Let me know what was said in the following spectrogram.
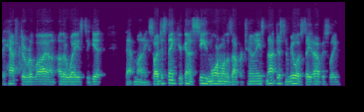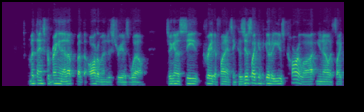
they have to rely on other ways to get that money so i just think you're going to see more and more of those opportunities not just in real estate obviously but thanks for bringing that up about the auto industry as well so you're going to see creative financing because just like if you go to a used car lot you know it's like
